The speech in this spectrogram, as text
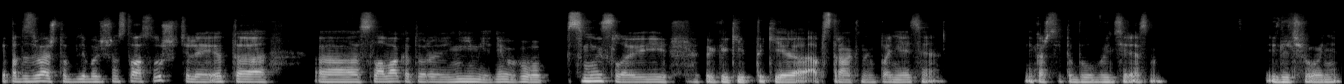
я подозреваю, что для большинства слушателей это э, слова, которые не имеют никакого смысла и какие-то такие абстрактные понятия. Мне кажется, это было бы интересно. И для чего они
